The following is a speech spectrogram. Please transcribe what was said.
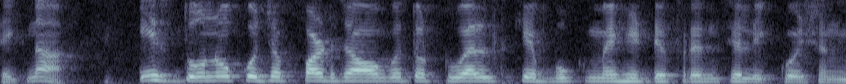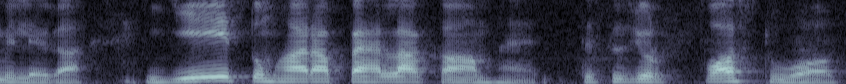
ठीक ना? इस दोनों को जब पढ़ जाओगे तो ट्वेल्थ के बुक में ही डिफरेंशियल इक्वेशन मिलेगा। ये तुम्हारा पहला काम है। This is your first work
